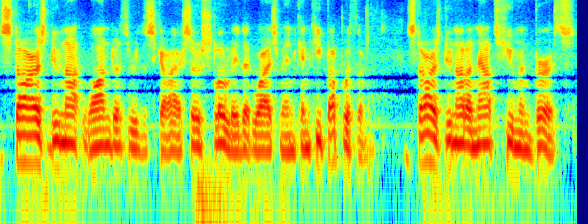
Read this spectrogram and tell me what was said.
Stars do not wander through the sky so slowly that wise men can keep up with them. Stars do not announce human births.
